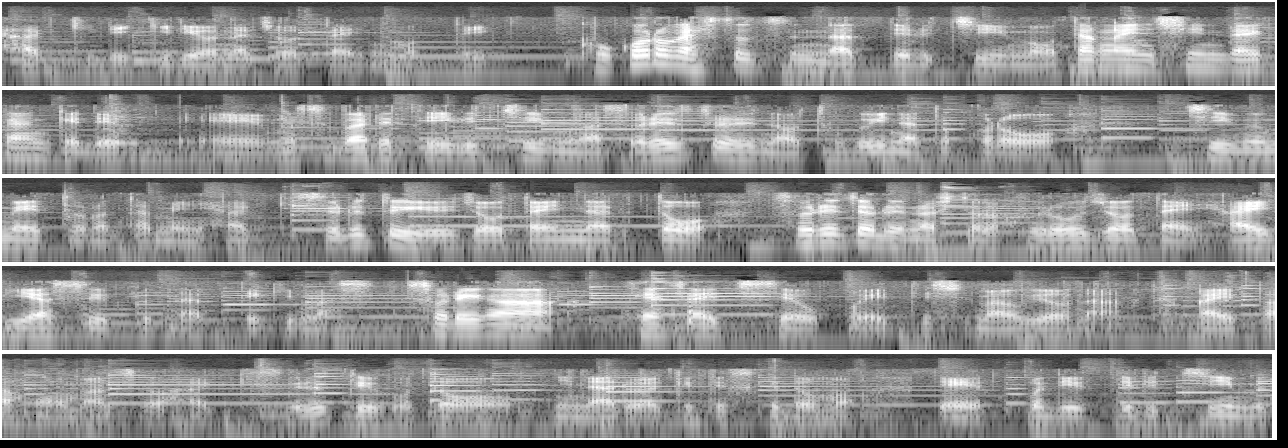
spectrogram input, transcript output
発揮できるような状態に持っていく。心が一つになっているチームお互いに信頼関係で、え結ばれているチームがそれぞれの得意なところをチームメイトのために発揮する。するという状態になるとそれぞれの人がフロー状態に入りやすくなってきます。それが天才知性を超えてしまうような高いパフォーマンスを発揮するということになるわけですけども。でここで言ってるチームっ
